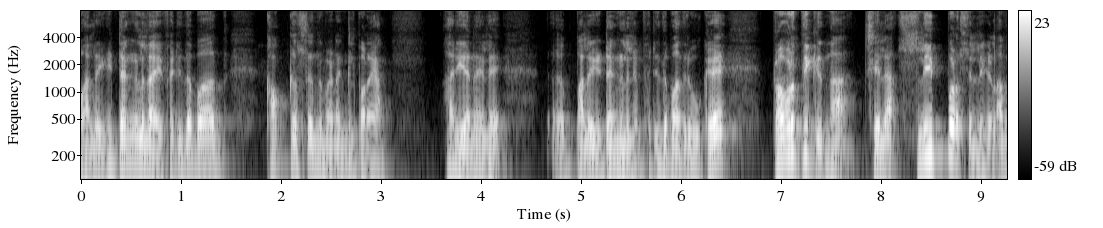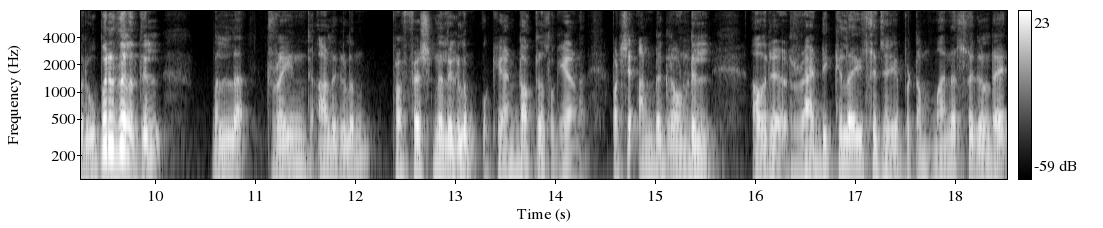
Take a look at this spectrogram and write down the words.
പല ഇടങ്ങളിലായി ഫരീദാബാദ് കോക്കസ് എന്ന് വേണമെങ്കിൽ പറയാം. ഹരിയാനയിലെ പല ഇടങ്ങളിലും ഫരീദാബാദിലുമൊക്കെ പ്രവർത്തിക്കുന്ന ചില സ്ലീപ്പർ സെല്ലുകൾ. അവർ ഉപരിതലത്തിൽ നല്ല ട്രെയിൻഡ് ആളുകളും പ്രൊഫഷണലുകളും ഒക്കെയാണ് ഡോക്ടേഴ്സ് ഒക്കെയാണ്. പക്ഷേ അണ്ടർഗ്രൗണ്ടിൽ അവർ റാഡിക്കലൈസ് ചെയ്യപ്പെട്ട മനസ്സുകളുടെ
